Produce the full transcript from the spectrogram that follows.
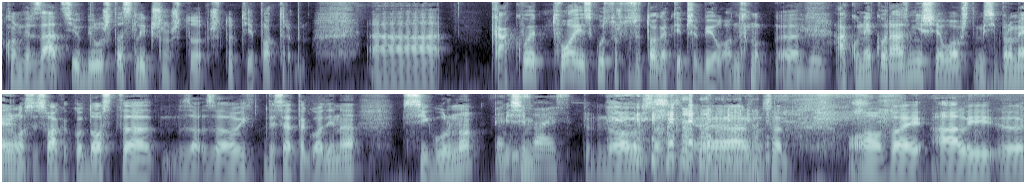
konverzaciju bilo šta slično što, što ti je potrebno. A, kakvo je tvoje iskustvo što se toga tiče bilo? Odnosno, mm -hmm. ako neko razmišlja uopšte, mislim, promenilo se svakako dosta za, za ovih deseta godina, sigurno. 15, mislim, 20. Dobro sad, nije važno sad. Ovaj, ali e,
